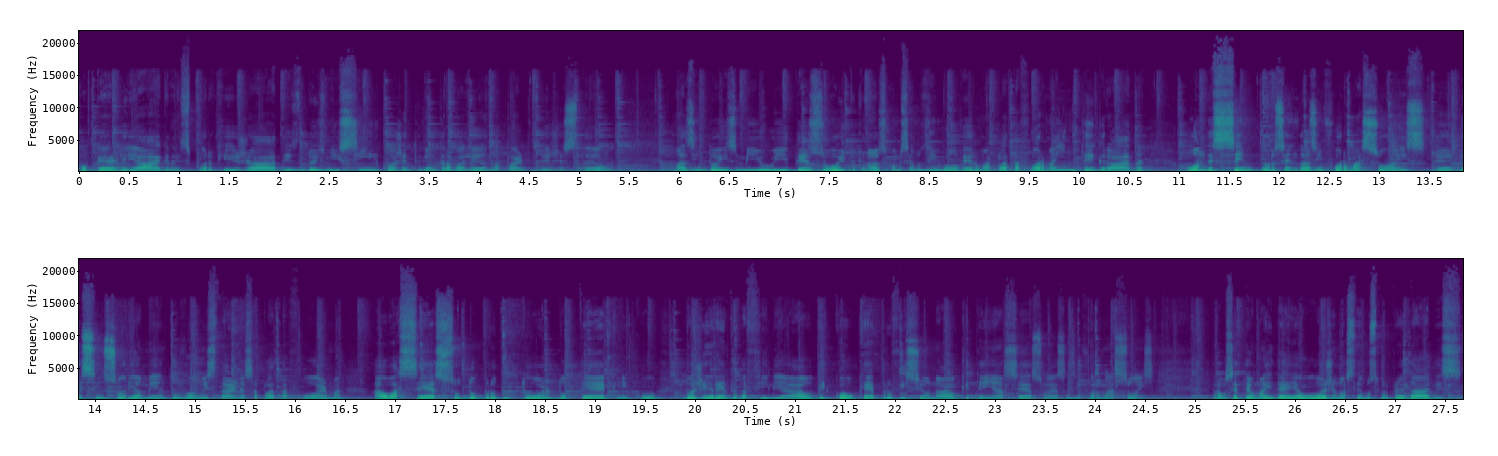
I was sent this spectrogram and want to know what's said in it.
Copérdia e Agnes, porque já desde 2005 a gente vem trabalhando a parte de gestão, mas em 2018 que nós começamos a desenvolver uma plataforma integrada onde 100% das informações é, de sensoriamento vão estar nessa plataforma ao acesso do produtor, do técnico, do gerente da filial, de qualquer profissional que tenha acesso a essas informações. Para você ter uma ideia, hoje nós temos propriedades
